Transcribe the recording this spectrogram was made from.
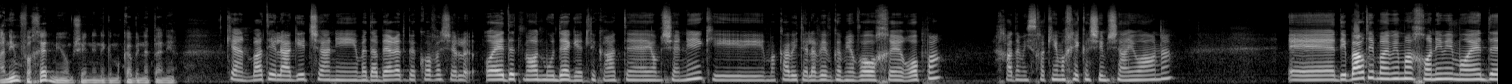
אני מפחד מיום שני נגד מכבי נתניה. כן, באתי להגיד שאני מדברת בכובע של אוהדת מאוד מודאגת לקראת אה, יום שני, כי מכבי תל אביב גם יבואו אחרי אירופה, אחד המשחקים הכי קשים שהיו העונה. אה, דיברתי בימים האחרונים עם אוהד אה,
